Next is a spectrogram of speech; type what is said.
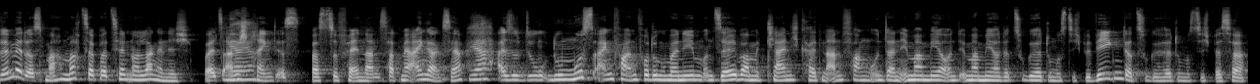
wenn wir das machen, macht es der Patient noch lange nicht, weil es ja, anstrengend ja. ist, was zu verändern. Das hat mir eingangs, ja. ja. Also du, du musst Eigenverantwortung übernehmen und selber mit Kleinigkeiten anfangen und dann immer mehr und immer mehr. Und dazu gehört, du musst dich bewegen, dazu gehört, du musst dich besser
